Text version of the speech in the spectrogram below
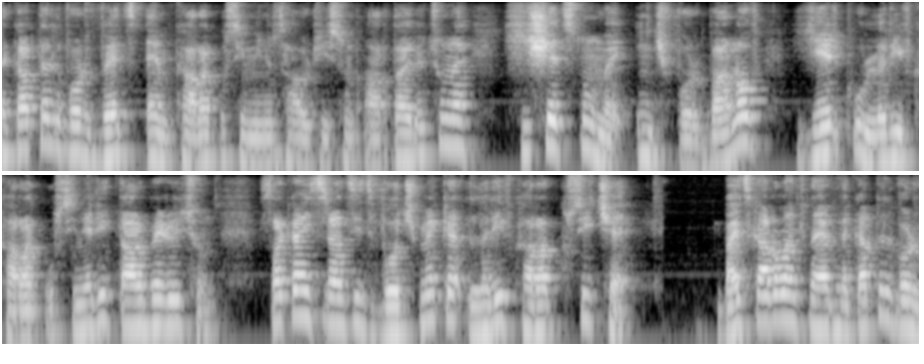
նկատել, որ 6m քառակուսի մինուս 150 արտահայտությունը հիշեցնում է ինչ որ բանով երկու լրիվ քառակուսիների տարբերություն, սակայն սրանցից ոչ մեկը լրիվ քառակուսի չէ։ Բայց կարող ենք նաև նկատել, որ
